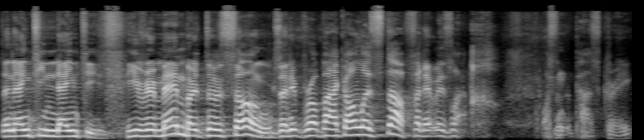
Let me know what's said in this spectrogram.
the 1990s. He remembered those songs and it brought back all his stuff. And it was like, oh, wasn't the past great?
